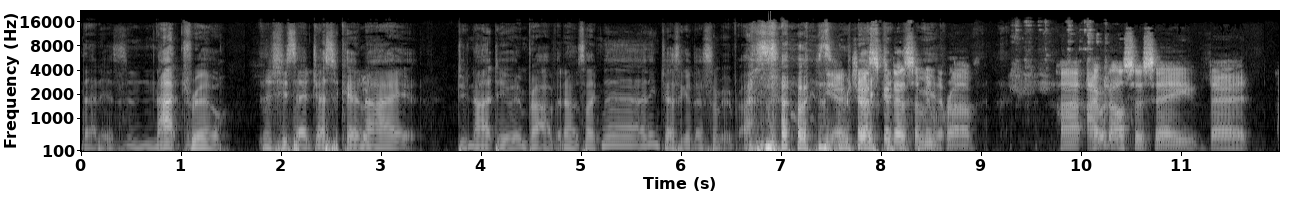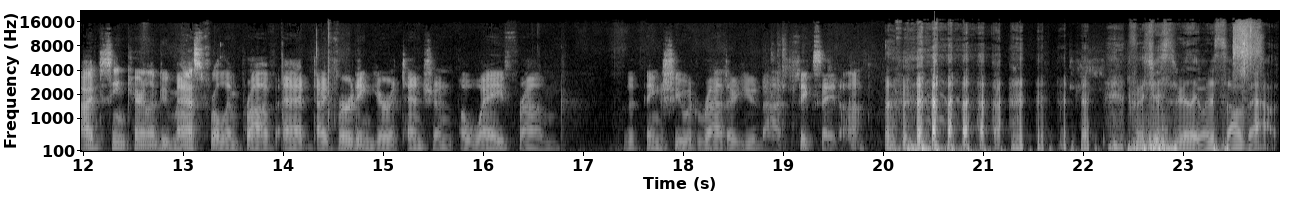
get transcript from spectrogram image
"That is not true." And she said, "Jessica and I." Do not do improv, and I was like, nah, I think Jessica does some improv. So Yeah, really Jessica does some improv. Uh, I would also say that I've seen Carolyn do masterful improv at diverting your attention away from the thing she would rather you not fixate on. Which is really what it's all about.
